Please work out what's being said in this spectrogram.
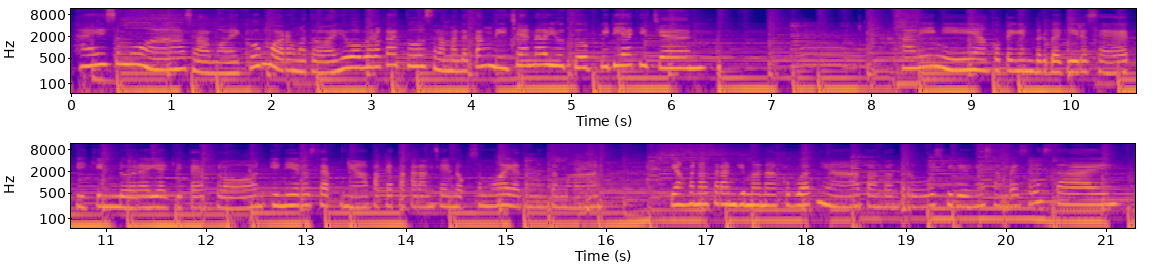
Hai semua, Assalamualaikum warahmatullahi wabarakatuh. Selamat datang di channel youtube Widya Kitchen. Hari ini aku pengen berbagi resep bikin dorayaki teflon. Ini resepnya pakai takaran sendok semua ya teman-teman. Yang penasaran gimana aku buatnya, tonton terus videonya sampai selesai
